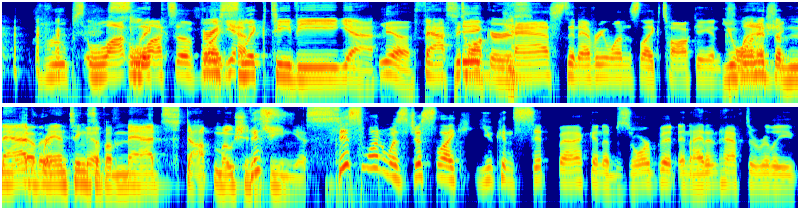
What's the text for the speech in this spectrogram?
groups. Lot, Slick, lots of Very like, yeah, slick TV, yeah. yeah. Fast Big talkers. cast and everyone's like talking and You wanted the mad together. rantings Yeah. of a mad stop motion This- genius. This one was just like you can sit back and absorb it, and I didn't have to really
